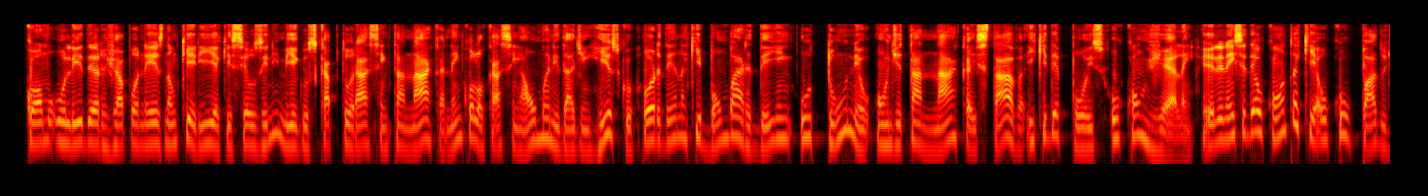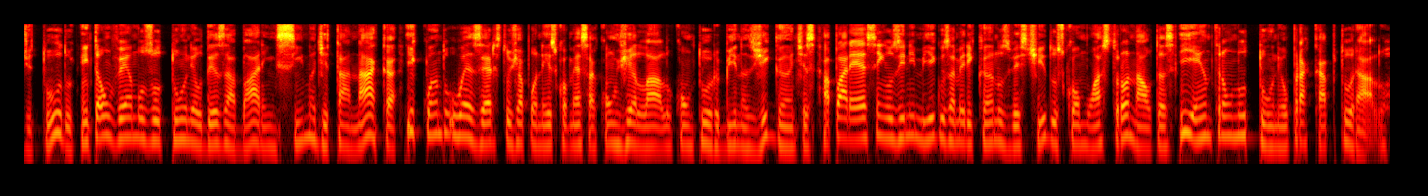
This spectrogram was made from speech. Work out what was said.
Como o líder japonês não queria que seus inimigos capturassem Tanaka nem colocassem a humanidade em risco, ordena que bombardeiem o túnel onde Tanaka estava e que depois o congelem. Ele nem se deu conta que é o culpado de tudo, então vemos o túnel desabar em cima de Tanaka e quando o exército japonês começa a congelá-lo com turbinas gigantes, aparecem os inimigos americanos vestidos como astronautas e entram no túnel para capturá-lo.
